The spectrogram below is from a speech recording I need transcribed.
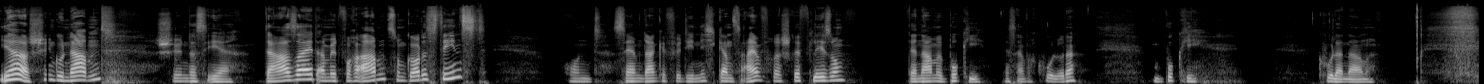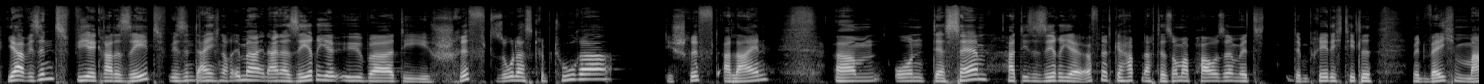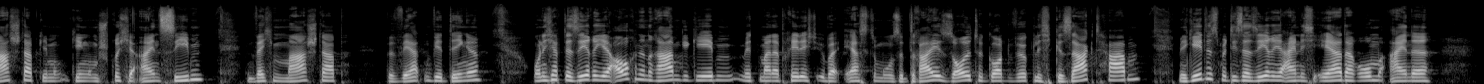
Ja, schönen guten Abend. Schön, dass ihr da seid am Mittwochabend zum Gottesdienst. Und Sam, danke für die nicht ganz einfache Schriftlesung. Der Name Buki, der ist einfach cool, oder? Buki. Cooler Name. Ja, wir sind, wie ihr gerade seht, wir sind eigentlich noch immer in einer Serie über die Schrift, Sola Scriptura, die Schrift allein. Ähm, und der Sam hat diese Serie eröffnet gehabt nach der Sommerpause mit dem Predigtitel, mit welchem Maßstab, ging, um Sprüche 1.7, mit welchem Maßstab bewerten wir Dinge. Und ich habe der Serie auch einen Rahmen gegeben mit meiner Predigt über 1. Mose 3, sollte Gott wirklich gesagt haben. Mir geht es mit dieser Serie eigentlich eher darum, eine,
